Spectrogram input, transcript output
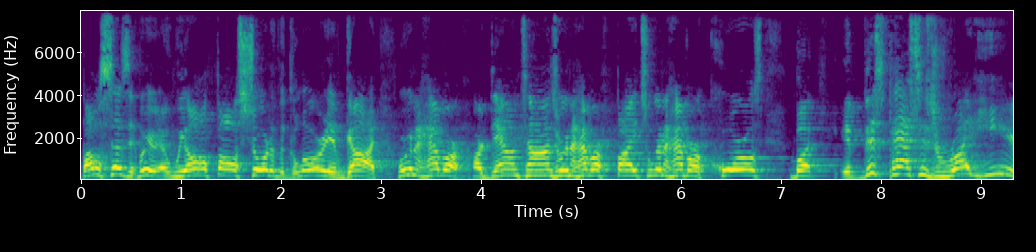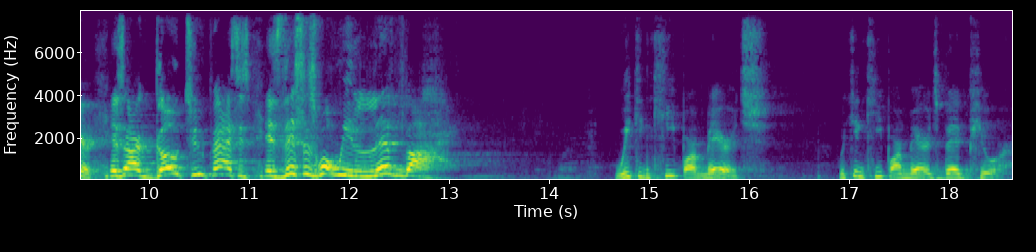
Bible says it. we we all fall short of the glory of God. We're going to have our, our downtimes. We're going to have our fights. We're going to have our quarrels. But if this passage right here is our go to passage, is this is what we live by, we can keep our marriage. We can keep our marriage bed pure.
